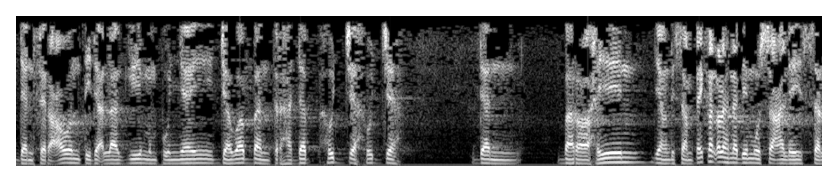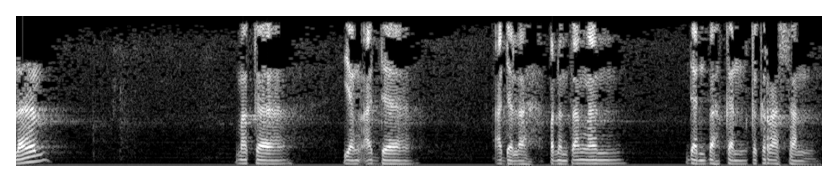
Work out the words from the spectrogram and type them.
dan Fir'aun tidak lagi mempunyai jawaban terhadap hujah-hujah dan barahin yang disampaikan oleh Nabi Musa alaihissalam maka yang ada adalah penentangan dan bahkan kekerasan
